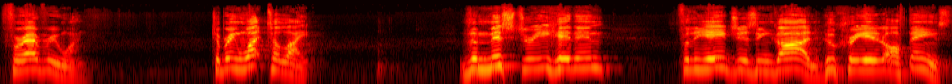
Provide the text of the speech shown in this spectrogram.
for everyone. To bring what to light? The mystery hidden for the ages in God who created all things.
